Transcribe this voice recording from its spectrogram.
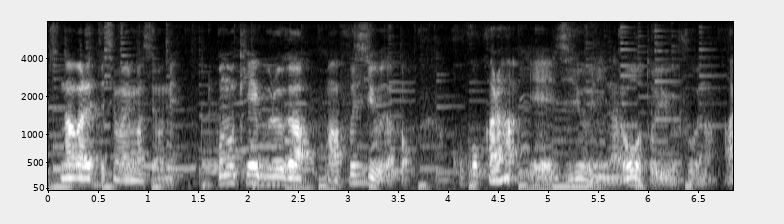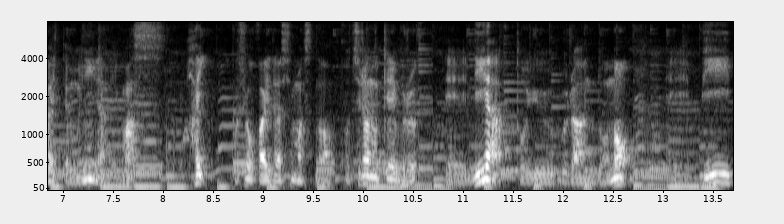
つながれてしまいますよね。このケーブルが、まあ、不自由だとここから、えー、自由になろうという風なアイテムになります。はいご紹介いたしますのはこちらのケーブル、えー、リアというブランドの、えー、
